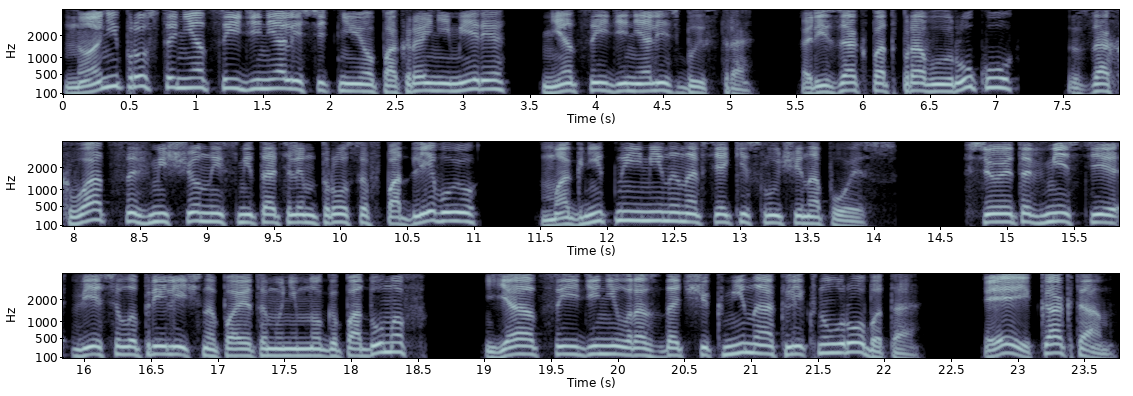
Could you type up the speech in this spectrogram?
Но они просто не отсоединялись от нее, по крайней мере, не отсоединялись быстро. Резак под правую руку, захват, совмещенный с метателем тросов под левую, магнитные мины на всякий случай на пояс. Все это вместе весело прилично, поэтому, немного подумав, я отсоединил раздатчик мины, окликнул робота. «Эй, как там?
